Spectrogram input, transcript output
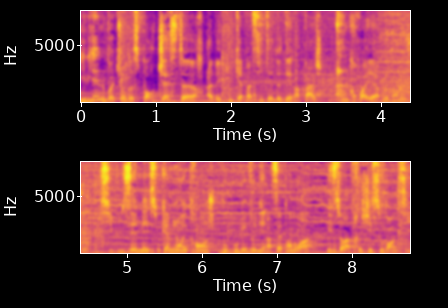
Il y a une voiture de sport Jester avec une capacité de dérapage incroyable dans le jeu. Si vous aimez ce camion étrange, vous pouvez venir à cet endroit, il se rafraîchit souvent ici.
